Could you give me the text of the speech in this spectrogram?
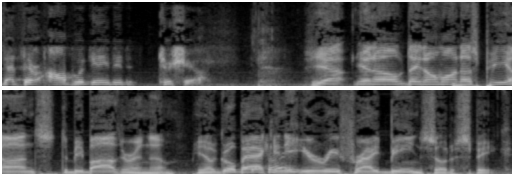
that they're obligated to share. Yeah, you know, they don't want us peons to be bothering them. You know, go back right. and eat your refried beans, so to speak.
